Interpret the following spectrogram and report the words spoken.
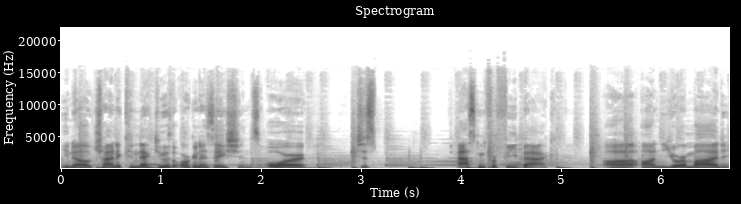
you know, trying to connect you with organizations or just asking for feedback uh, on your mind,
